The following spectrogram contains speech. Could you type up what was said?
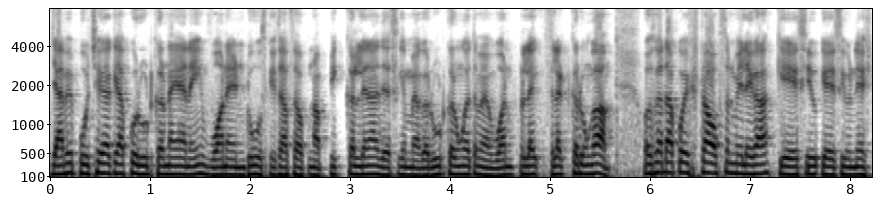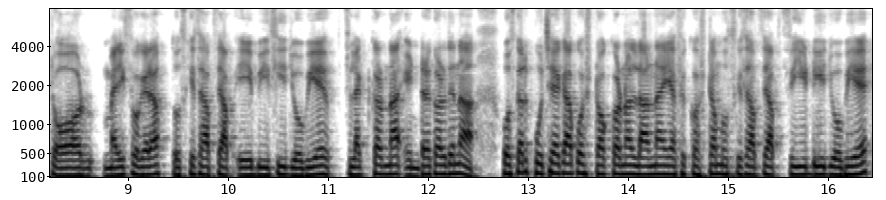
जहाँ पे पूछेगा कि आपको रूट करना है या नहीं वन एंड टू उसके हिसाब से अपना पिक कर लेना। जैसे कि मैं अगर रूट करूँगा तो मैं वन सेलेक्ट करूँगा। उसके बाद आपको एक्स्ट्रा ऑप्शन मिलेगा K S U K S U next और मैरिक्स वगैरह। तो उसके हिसाब से आप ए बी सी जो भी है सिलेक्ट करना इंटर कर देना। उसके बाद पूछेगा कि आपको स्टॉक कर्नल डालना है या फिर कस्टम उसके हिसाब से आप सी डी जो भी है,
